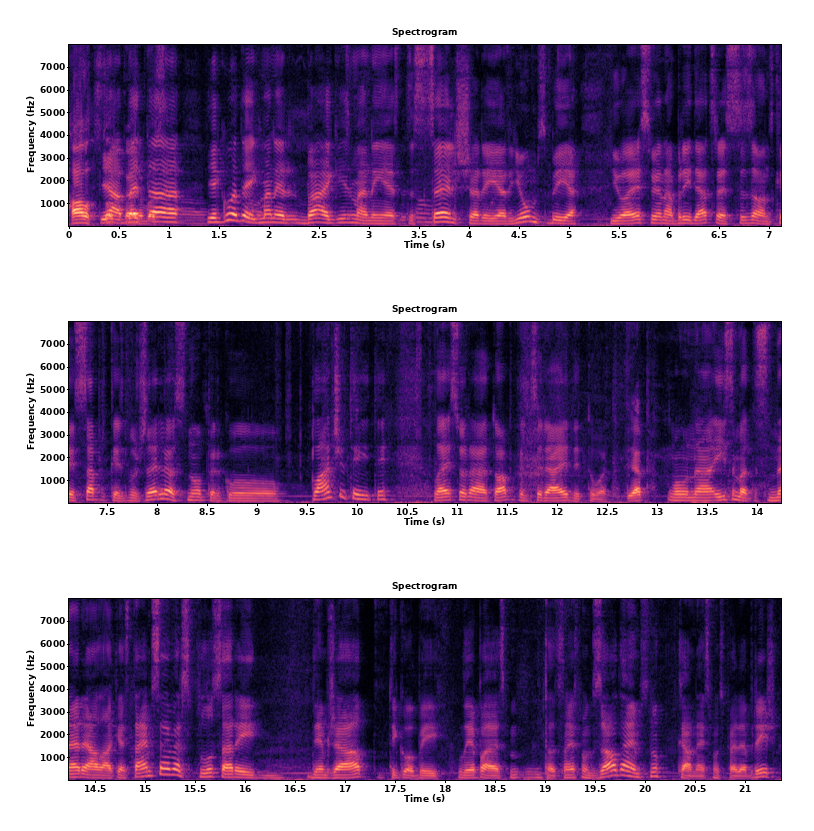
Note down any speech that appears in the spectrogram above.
Alus Jā, no bet, uh, ja godīgi, man ir baigi izmainījies tas ceļš arī ar jums bija. Jo es vienā brīdī atceros sezonas, kad es sapratu, ka es būšu zaļos, nopirku planšetīti, lai es varētu apakšceļā editot. Jep. Un uh, īstenībā tas ir nereālākais timesavers, plus arī, diemžēl, tikko bija liepājis tāds nesmags zaudējums, nu, kā nesmags pēdējā brīža.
